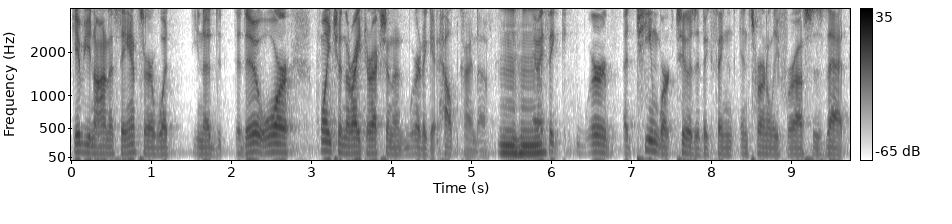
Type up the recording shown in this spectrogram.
give you an honest answer what you know to do, or point you in the right direction on where to get help, kind of. Mm-hmm. And I think we're a teamwork too is a big thing internally for us. Is that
